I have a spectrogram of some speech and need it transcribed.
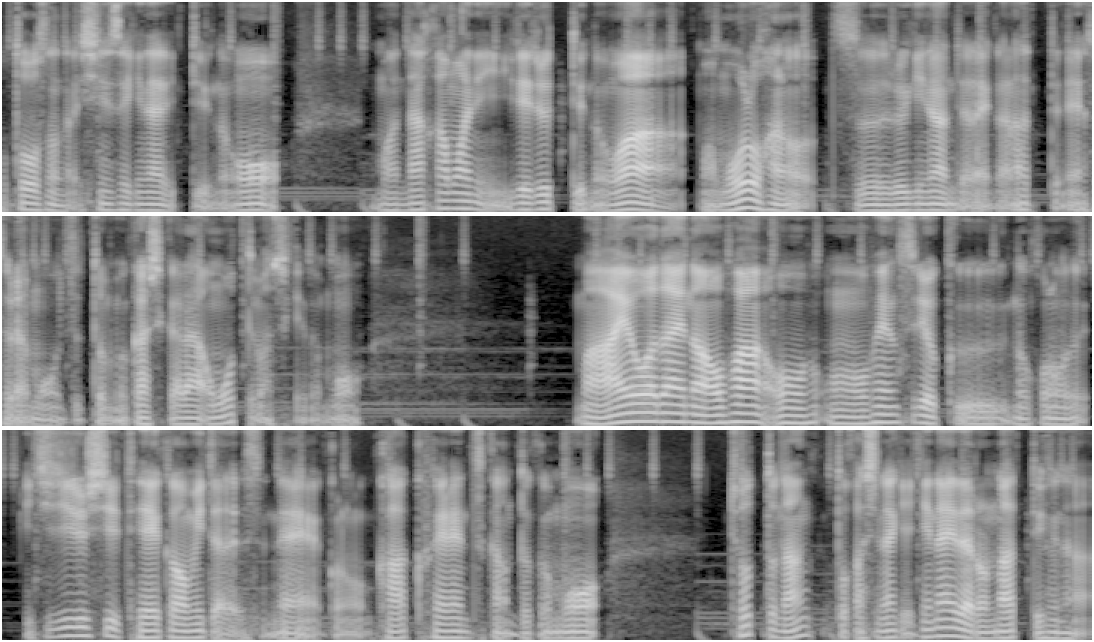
お父さんなり親戚なりっていうのを、まあ仲間に入れるっていうのは、まあ、諸刃の剣なんじゃないかなってね、それはもうずっと昔から思ってましたけども、まあ、アイオワ大のオファオフェンス力のこの著しい低下を見たらですね、このカーク・フェレンツ監督も、ちょっとなんとかしなきゃいけないだろうなっていう風な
